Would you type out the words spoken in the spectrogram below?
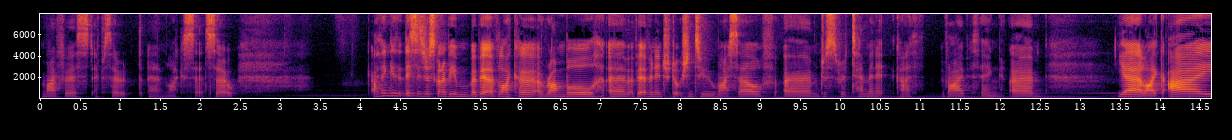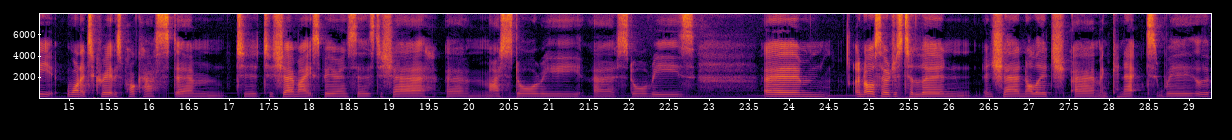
my first episode. Um, like I said, so I think this is just going to be a bit of like a, a ramble, um, a bit of an introduction to myself, um, just for a 10 minute kind of vibe thing. Um, yeah, like I wanted to create this podcast um, to, to share my experiences, to share um, my story, uh, stories, um, and also just to learn and share knowledge and connect with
